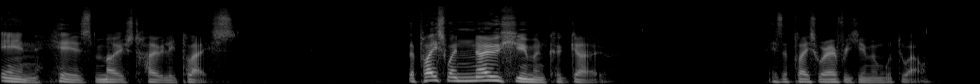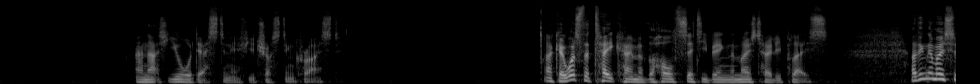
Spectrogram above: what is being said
in his most holy place the place where no human could go, is the place where every human will dwell. And that's your destiny if you trust in Christ. Okay, what's the take home of the whole city being the most holy place? I think the, most,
